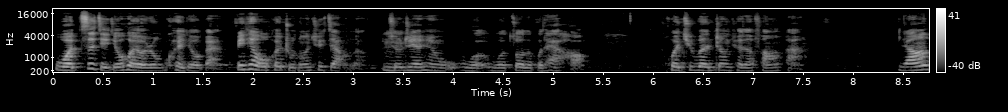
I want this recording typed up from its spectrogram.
我自己就会有这种愧疚感，并且我会主动去讲的，就这件事情我我做的不太好，会去问正确的方法，然后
